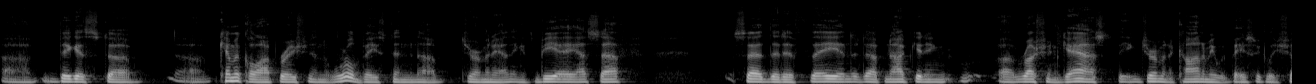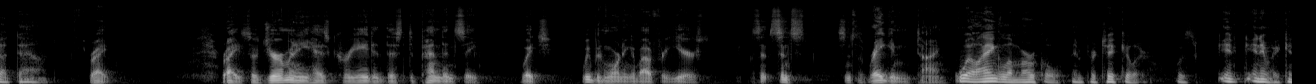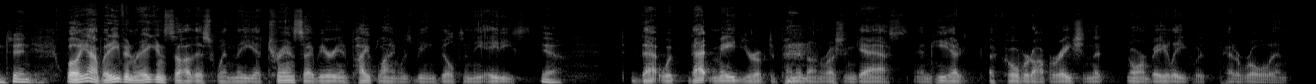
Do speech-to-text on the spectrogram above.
uh, biggest uh, uh, chemical operation in the world, based in uh, Germany, I think it's BASF, said that if they ended up not getting uh, Russian gas, the German economy would basically shut down. Right. Right. So Germany has created this dependency, which we've been warning about for years, since since, since the Reagan time. Well, Angela Merkel in particular was, in, anyway, continue. Well, yeah, but even Reagan saw this when the uh, Trans-Siberian pipeline was being built in the 80s. Yeah. That would that made Europe dependent on Russian gas, and he had a covert operation that Norm Bailey had a role in,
